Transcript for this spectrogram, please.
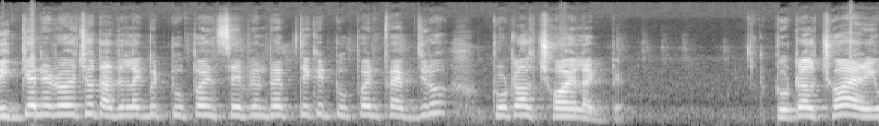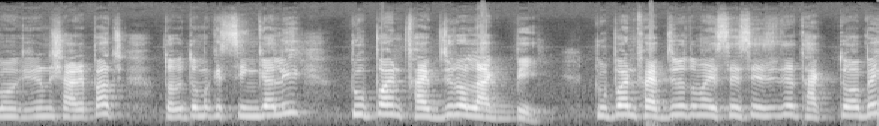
বিজ্ঞানে রয়েছে, তাদের লাগবে টু পয়েন্ট সেভেন ফাইভ থেকে two point five zero total ছয় লাগবে। টোটাল ছয় আর এবং এখানে সাড়ে পাঁচ, তবে তোমাকে singly two point five zero লাগবেই। টু পয়েন্ট ফাইভ জিরো তোমার এসএসসি এসিতে থাকতে হবে।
